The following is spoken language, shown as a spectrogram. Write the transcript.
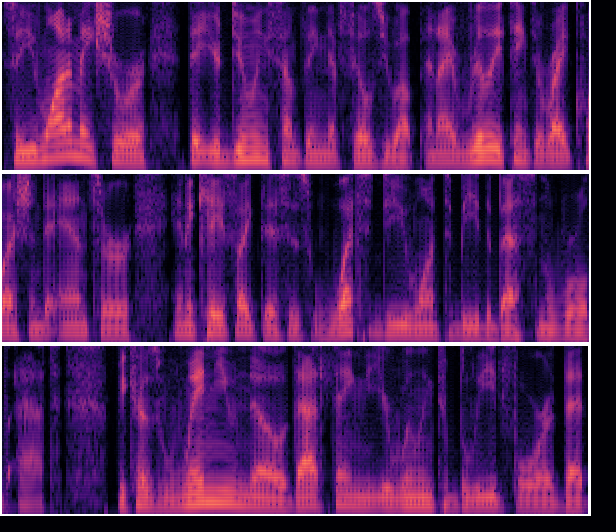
So you want to make sure that you're doing something that fills you up. And I really think the right question to answer in a case like this is what do you want to be the best in the world at? Because when you know that thing that you're willing to bleed for, that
